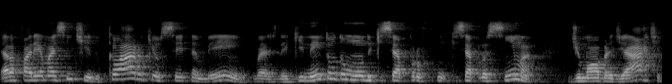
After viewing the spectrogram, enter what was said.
ela faria mais sentido. Claro que eu sei também, Wesley, que nem todo mundo que se, que se aproxima de uma obra de arte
